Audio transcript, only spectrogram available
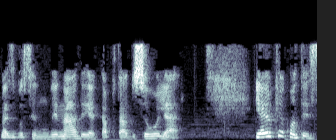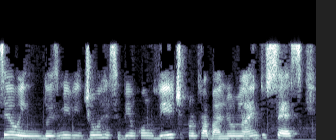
mas você não vê nada e é captado o seu olhar. E aí o que aconteceu? Em 2021 eu recebi um convite para um trabalho online do SESC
